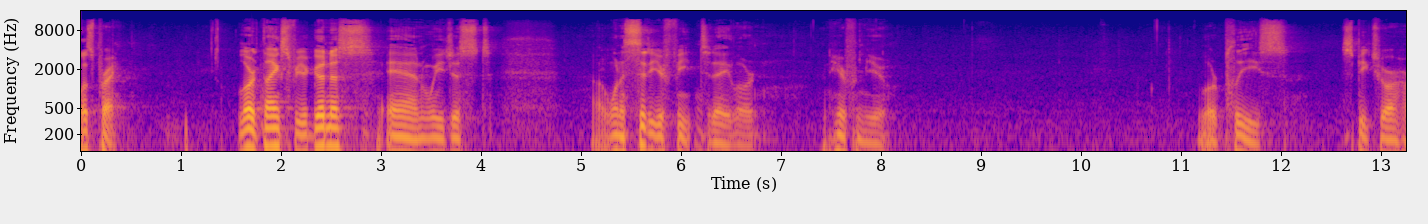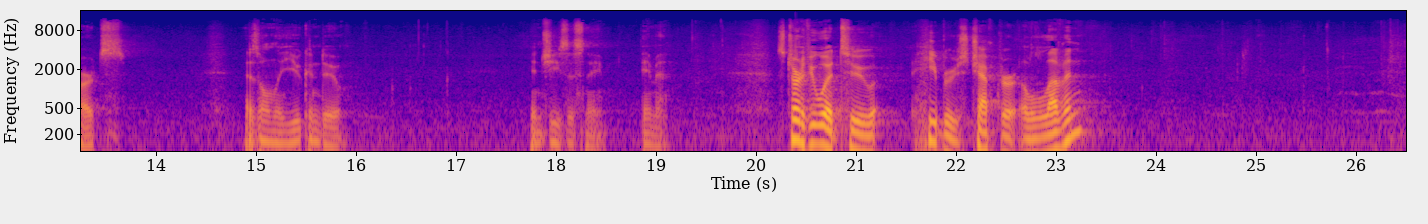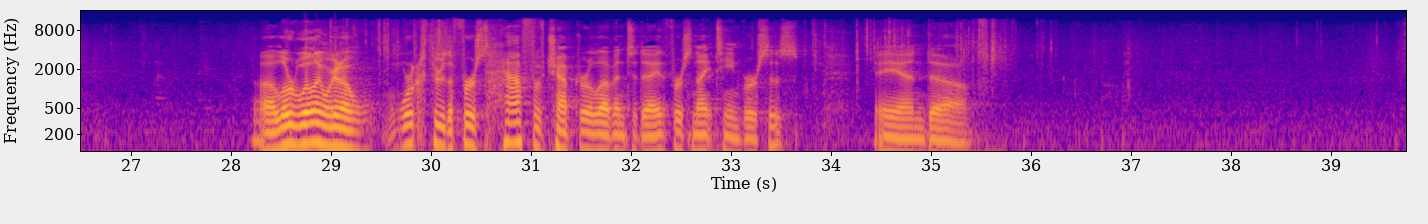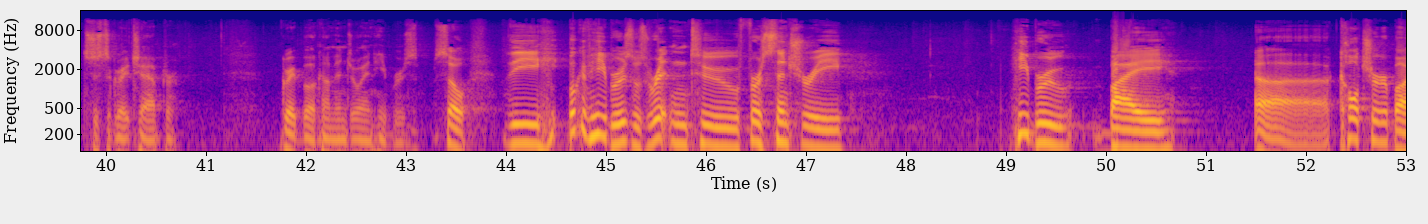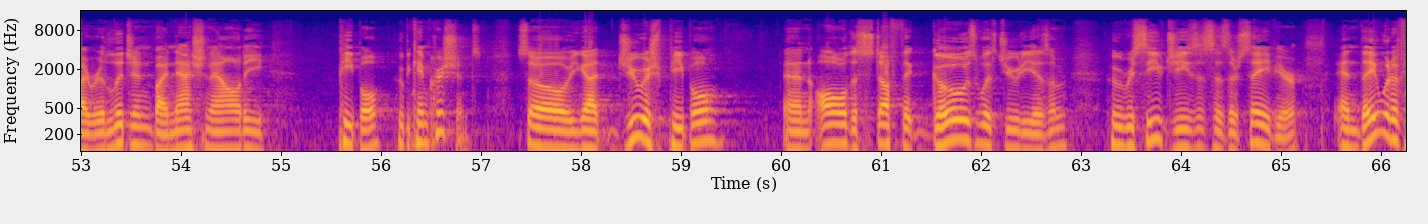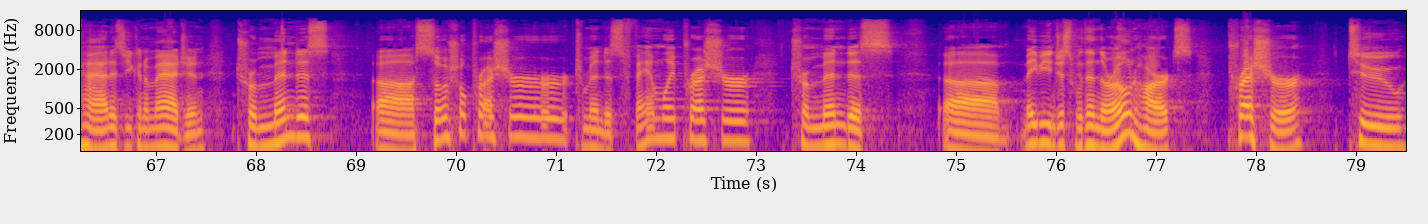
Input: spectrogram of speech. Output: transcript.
Let's pray. Lord, thanks for your goodness, and we just uh, want to sit at your feet today, Lord, and hear from you. Lord, please speak to our hearts as only you can do. In Jesus' name, amen. Let's turn, if you would, to Hebrews chapter 11. Uh, Lord willing, we're going to work through the first half of chapter 11 today, the first 19 verses. And uh, it's just a great chapter. Great book. I'm enjoying Hebrews. So, the he- book of Hebrews was written to first century Hebrew by uh, culture, by religion, by nationality people who became Christians. So you got Jewish people and all the stuff that goes with Judaism who received Jesus as their Savior. And they would have had, as you can imagine, tremendous uh, social pressure, tremendous family pressure, tremendous, uh, maybe just within their own hearts, pressure to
